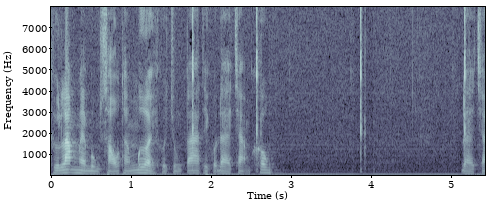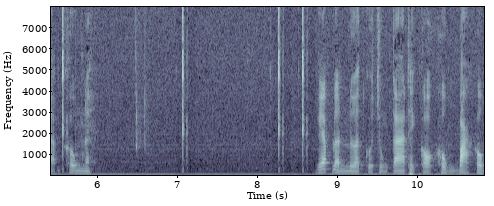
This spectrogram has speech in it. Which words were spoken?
Thứ năm ngày mùng 6 tháng 10 của chúng ta thì có đề chạm không? Đề chạm không này. Ghép lần lượt của chúng ta thì có 030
